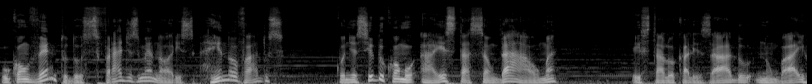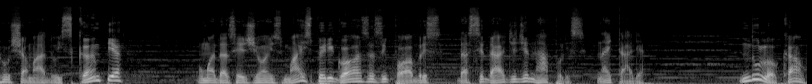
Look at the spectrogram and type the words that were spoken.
O convento dos frades menores renovados, conhecido como a Estação da Alma, está localizado num bairro chamado Escâmpia, uma das regiões mais perigosas e pobres da cidade de Nápoles, na Itália. No local,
